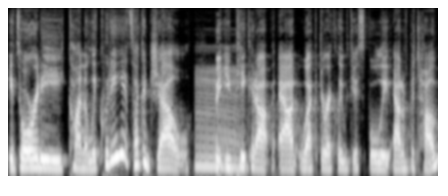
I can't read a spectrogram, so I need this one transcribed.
It's already kind of liquidy. It's like a gel, but you Mm. pick it up out like directly with your spoolie out of the tub.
